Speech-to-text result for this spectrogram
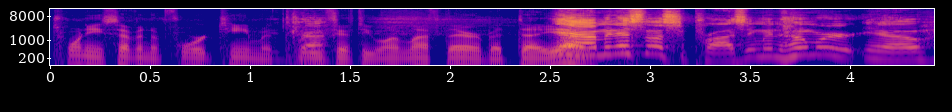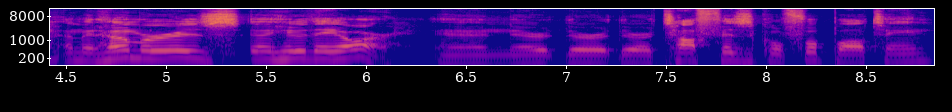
27 to 14 with Okay. 3:51 left there. But uh, yeah, Yeah, I mean that's not surprising. I mean Homer, you know, I mean Homer is uh, who they are, and they're they're they're a tough physical football team.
